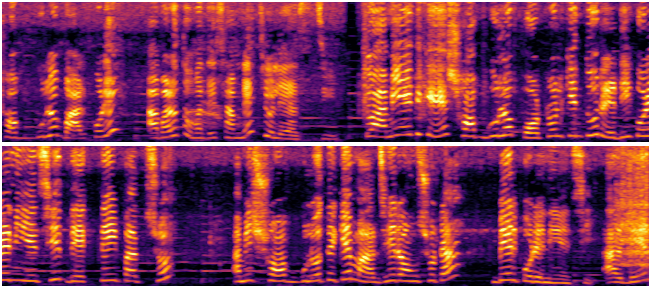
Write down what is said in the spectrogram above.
সবগুলো বার করে আবারও তোমাদের সামনে চলে আসছি। তো আমি এদিকে সবগুলো পটল কিন্তু রেডি করে নিয়েছি, দেখতেই পাচ্ছ। আমি সবগুলো থেকে মাঝের অংশটা বের করে নিয়েছি। আর বের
